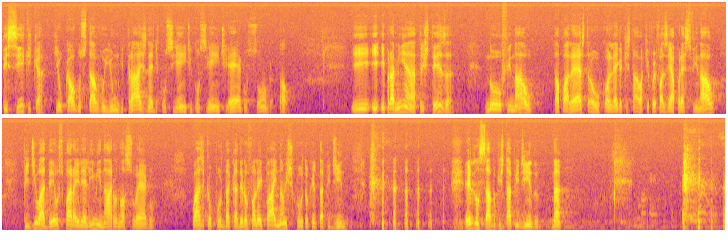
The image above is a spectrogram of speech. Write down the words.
psíquica que o Carl Gustavo Jung traz, né, de consciente, inconsciente, ego, sombra, tal. E, e, e para minha tristeza, no final da palestra, o colega que estava, que foi fazer a prece final, pediu a Deus para ele eliminar o nosso ego. Quase que eu pulo da cadeira. Eu falei, pai, não escuta o que ele está pedindo. ele não sabe o que está pedindo, né?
